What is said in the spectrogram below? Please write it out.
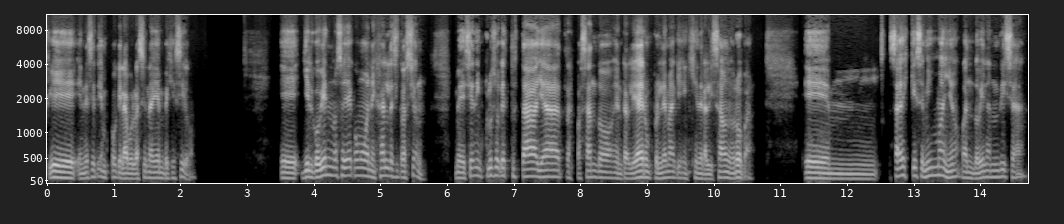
que en ese tiempo que la población había envejecido. Eh, y el gobierno no sabía cómo manejar la situación. Me decían incluso que esto estaba ya traspasando, en realidad era un problema que generalizado en Europa. Em, Sabes que ese mismo año, cuando vi la noticia,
